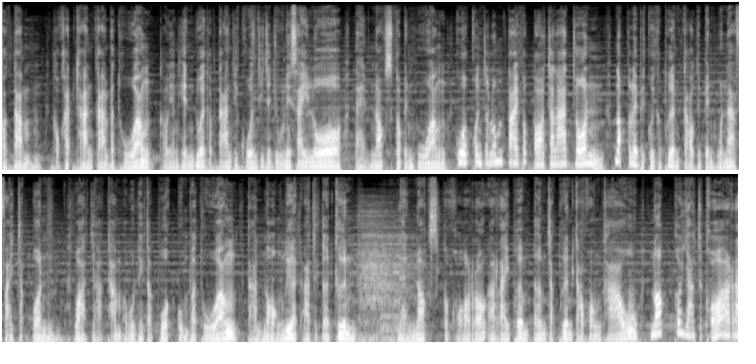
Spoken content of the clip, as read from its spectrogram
วกรรม เขาคัดค้านการประท้วง เขายังเห็นด้วยกับการที่ควรที่จะอยู่ในไซโล แต่น็อกซ์ก็เป็นห่วง กลัวคนจะล้มตายเพราะก่อจลาจลน็อกก็เลยไปคุยกับเพื่อนเก่าที่เป็นหัวหน้าฝ่ายจักรกล ว่าจะทำอาวุธให้กับพวกกลุ่มประท้วง การนองเลือดอาจจะเกิดขึ้นและน็อกซ์ก็ขอร้องอะไรเพิ่มเติมจากเพื่อนเก่าของเขาน็อกเขาอยากจะขออะไร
